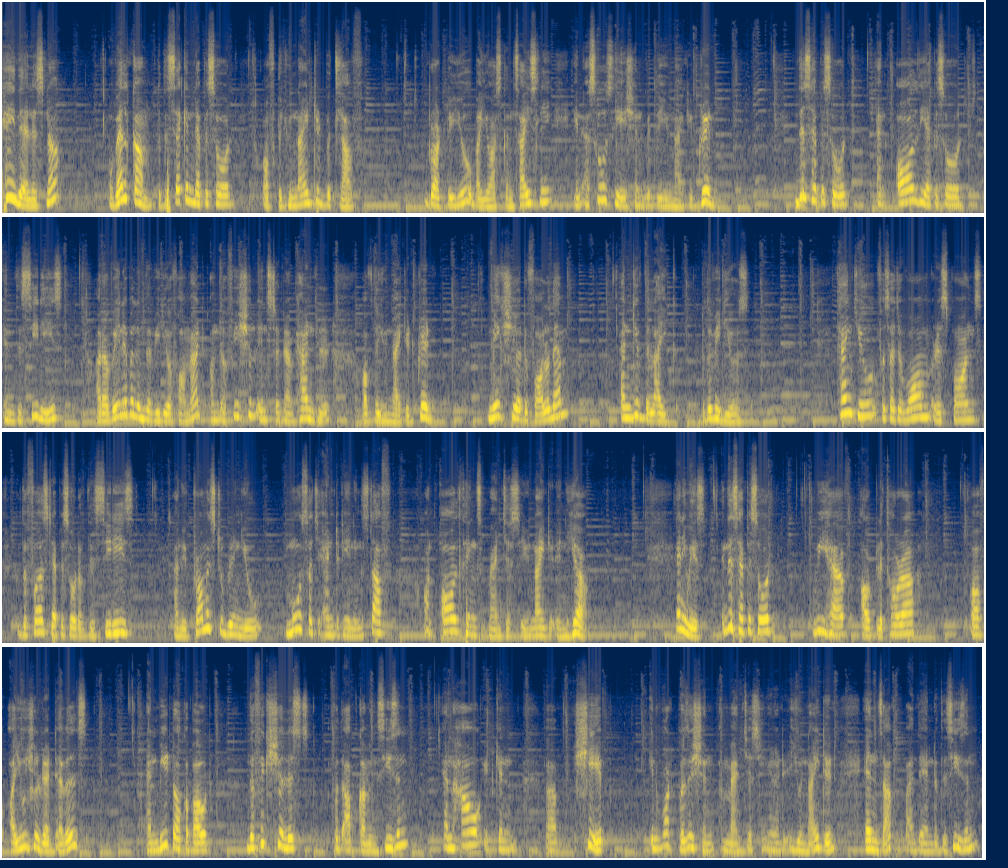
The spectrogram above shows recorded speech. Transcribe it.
Hey there, listener. Welcome to the second episode of The United with Love, brought to you by yours concisely in association with the United Grid. This episode and all the episodes in this series are available in the video format on the official Instagram handle of the United Grid. Make sure to follow them and give the like to the videos. Thank you for such a warm response to the first episode of this series, and we promise to bring you more such entertaining stuff on all things Manchester United in here. Anyways, in this episode, we have our plethora of our usual Red Devils, and we talk about the fixture lists for the upcoming season and how it can uh, shape in what position Manchester United, ends up by the end of the season.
